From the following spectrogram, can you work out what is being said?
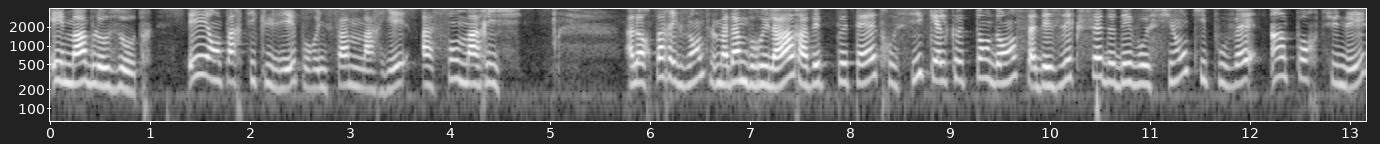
aimable aux autres, et en particulier pour une femme mariée à son mari. Alors par exemple, Madame Brulard avait peut-être aussi quelques tendances à des excès de dévotion qui pouvaient importuner,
